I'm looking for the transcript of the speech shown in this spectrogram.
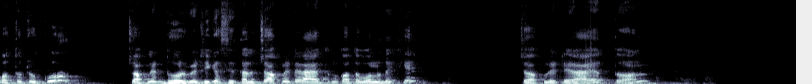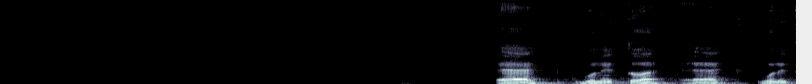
কতটুকু চকলেট ধরবে, ঠিক আছে? তাহলে চকলেটের আয়তন কত বলো দেখি? চকলেটের আয়তন এক গুণিত এক গুণিত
